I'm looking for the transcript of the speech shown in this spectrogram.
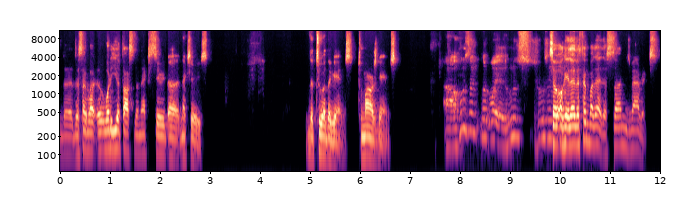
The, let's talk about what are your thoughts on the next series? Uh, next series. The two other games, tomorrow's games. Uh, who's in? Wait, who's who's in? So okay, let, us talk about that. The Suns Mavericks.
